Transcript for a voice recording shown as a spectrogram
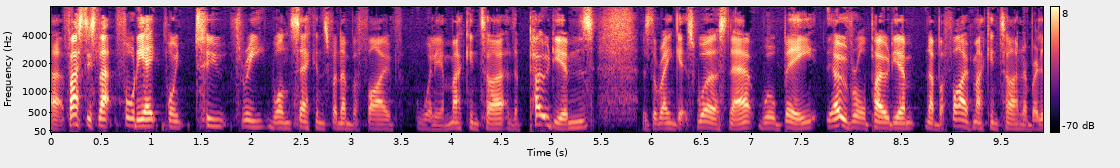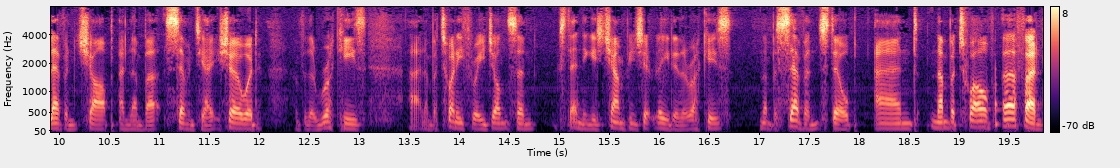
Uh, fastest lap, 48.231 seconds for number five, William McIntyre. And the podiums, as the rain gets worse now, will be the overall podium number five, McIntyre, number 11, Sharp, and number 78, Sherwood. And for the rookies, uh, number 23, Jonsson, extending his championship lead in the rookies. Number seven, Stilp, and number 12, Irfan.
